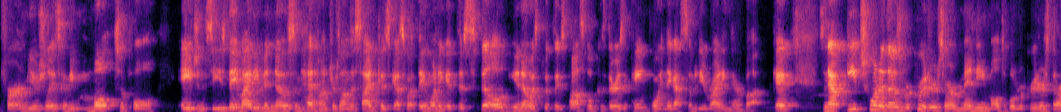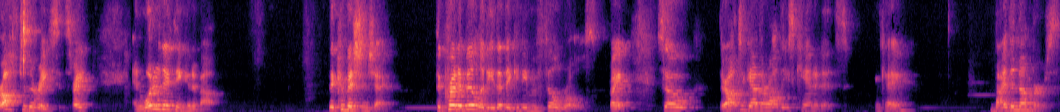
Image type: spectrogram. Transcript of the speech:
firm usually it's going to be multiple agencies. They might even know some headhunters on the side because guess what? They want to get this filled, you know, as quickly as possible because there is a pain point and they got somebody riding their butt. Okay. So now each one of those recruiters or many multiple recruiters, they're off to the races, right? And what are they thinking about? The commission check, the credibility that they can even fill roles, right? So they're out to gather all these candidates, okay, by the numbers.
